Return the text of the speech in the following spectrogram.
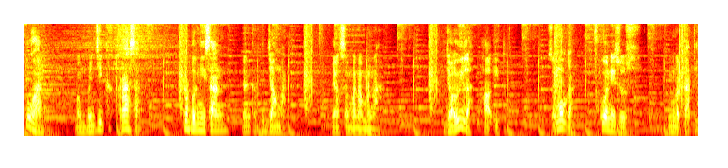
Tuhan membenci kekerasan, kebengisan, dan kekejaman yang semena-mena. Jauhilah hal itu. Semoga Tuhan Yesus memberkati.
